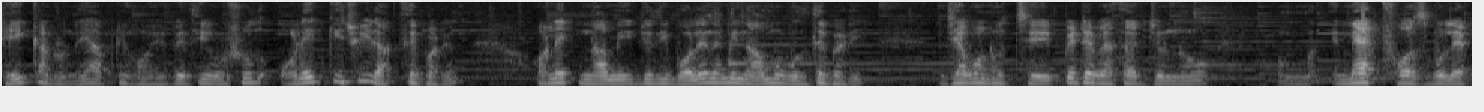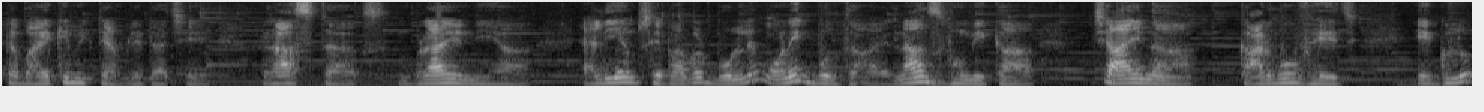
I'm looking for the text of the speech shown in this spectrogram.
সেই কারণে আপনি হোমিওপ্যাথি ওষুধ অনেক কিছুই রাখতে পারেন। অনেক নামই যদি বলেন আমি নামও বলতে পারি। যেমন হচ্ছে পেটে ব্যথার জন্য ম্যাকফস বলে একটা বায়োকেমিক ট্যাবলেট আছে রাস্টাক্স ব্রায়োনিয়া অ্যালিয়াম সেপাবার বললে অনেক বলতে হয়। নাক্স ভূমিকা, চায়না, কার্বোভেজ, এগুলো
